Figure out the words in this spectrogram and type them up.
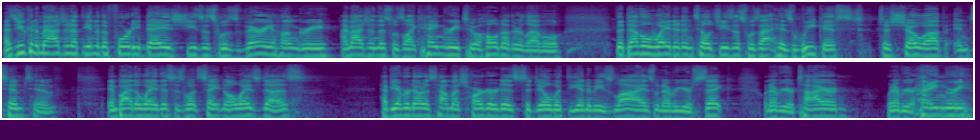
As you can imagine, at the end of the 40 days, Jesus was very hungry. I imagine this was like hangry to a whole nother level. The devil waited until Jesus was at his weakest to show up and tempt him. And by the way, this is what Satan always does. Have you ever noticed how much harder it is to deal with the enemy's lies whenever you're sick, whenever you're tired, whenever you're hangry?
